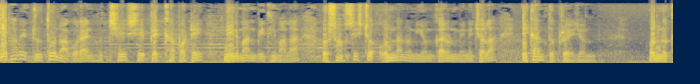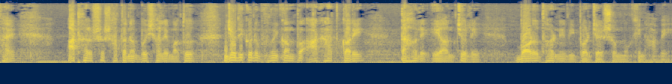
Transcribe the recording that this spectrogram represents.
যেভাবে দ্রুত নগরায়ন হচ্ছে, সে প্রেক্ষাপটে নির্মাণ বিধিমালা ও সংশ্লিষ্ট অন্যান্য নিয়মকানুন মেনে চলা একান্ত প্রয়োজন। অন্যথায় আঠারোশো সাতানব্বই সালের মতো যদি কোনো ভূমিকম্প আঘাত করে, তাহলে এ অঞ্চলে বড় ধরনের বিপর্যয়ের সম্মুখীন হবে।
